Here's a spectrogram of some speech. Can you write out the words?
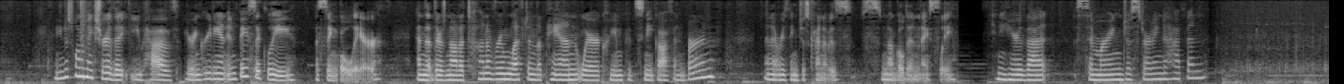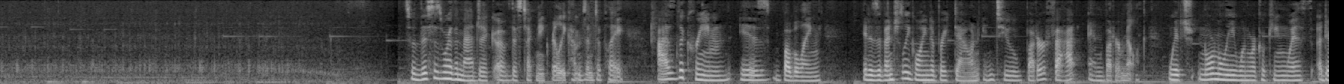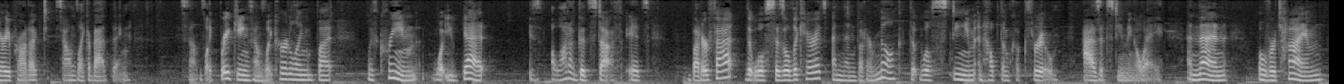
And you just wanna make sure that you have your ingredient in basically a single layer and that there's not a ton of room left in the pan where cream could sneak off and burn and everything just kind of is snuggled in nicely. Can you hear that simmering just starting to happen? So, this is where the magic of this technique really comes into play. As the cream is bubbling, it is eventually going to break down into butter fat and buttermilk, which normally, when we're cooking with a dairy product, sounds like a bad thing. It sounds like breaking, sounds like curdling, but with cream, what you get is a lot of good stuff. It's butter fat that will sizzle the carrots, and then buttermilk that will steam and help them cook through as it's steaming away. And then over time,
